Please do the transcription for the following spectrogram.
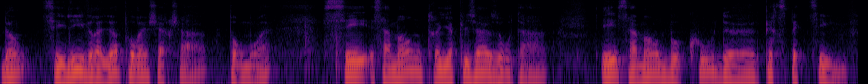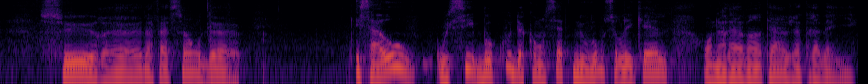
Donc, ces livres-là, pour un chercheur, pour moi, ça montre, il y a plusieurs auteurs, et ça montre beaucoup de perspectives sur euh, la façon de... Et ça ouvre aussi beaucoup de concepts nouveaux sur lesquels on aurait avantage à travailler.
